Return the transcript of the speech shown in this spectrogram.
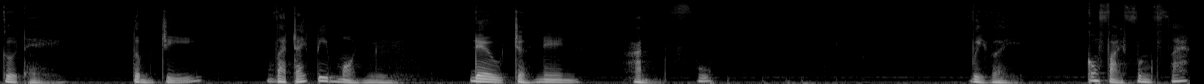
cơ thể, tâm trí và trái tim mọi người đều trở nên hạnh phúc vì vậy, con phải phân phát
